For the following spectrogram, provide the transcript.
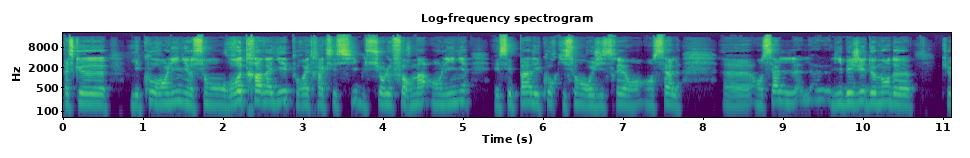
Parce que les cours en ligne sont retravaillés pour être accessibles sur le format en ligne, et c'est pas les cours qui sont enregistrés en, salle. En salle, l'IBG demande que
